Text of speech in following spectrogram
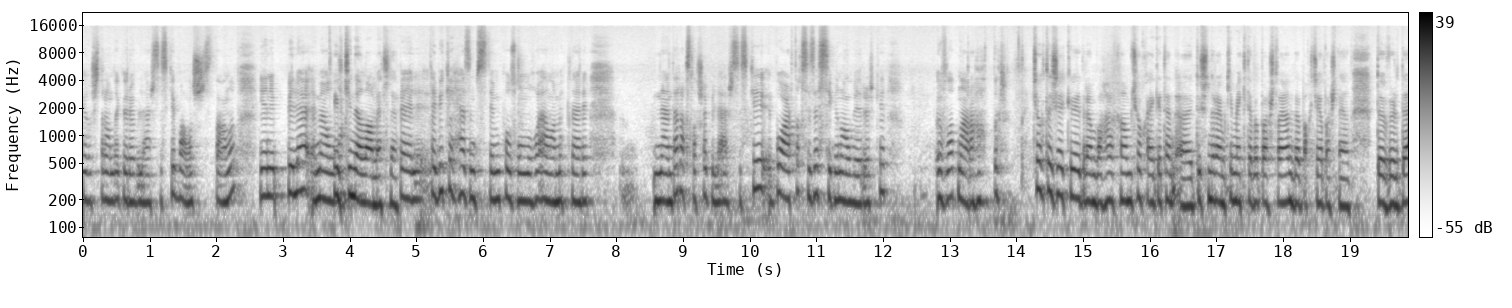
yığışdıranda görə bilərsiniz ki, balın şişlanıb. Yəni belə məlumat ilkin əlamətlər. Bəli, təbii ki, həzm sistemi pozğunluğu əlamətləri ilə də rastlaşa bilərsiniz ki, bu artıq sizə siqnal verir ki, övlad narahatdır. Çox təşəkkür edirəm Bahar xanım. Çox həqiqətən ə, e, düşünürəm ki, məktəbə başlayan və bağçaya başlayan dövrdə,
